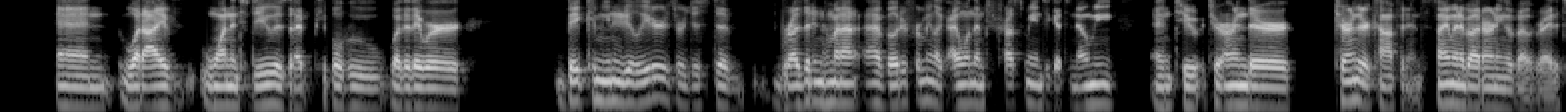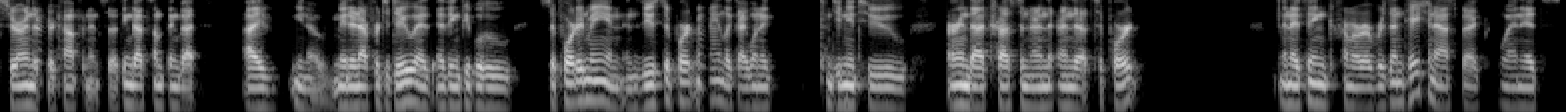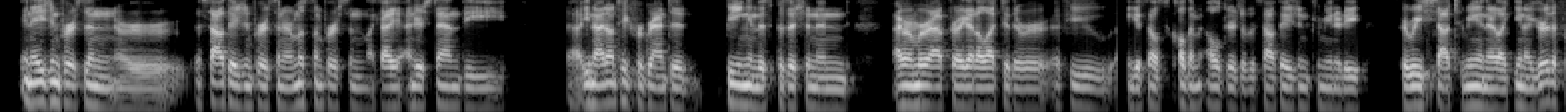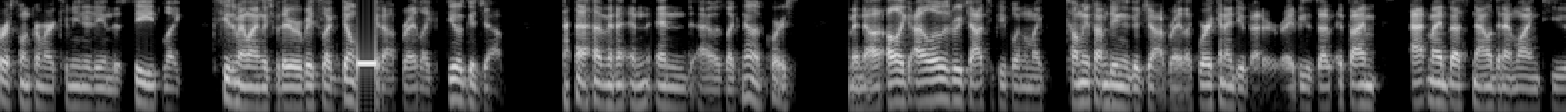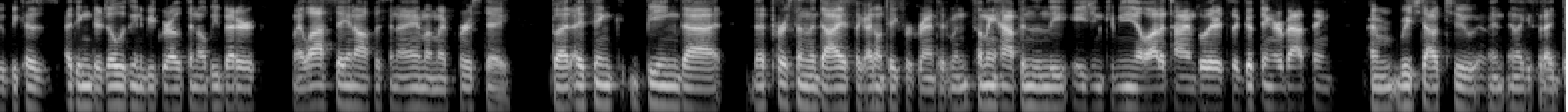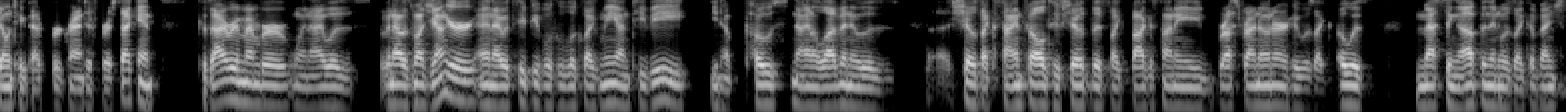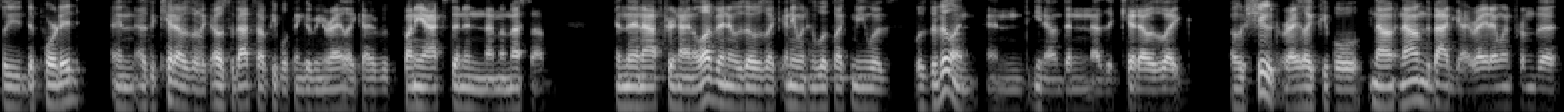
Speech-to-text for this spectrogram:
And what I've wanted to do is that people who, whether they were big community leaders or just a resident who might not have voted for me, like I want them to trust me and to get to know me and to to earn their to earn their confidence. It's not even about earning a vote, right? It's to earn their confidence. So I think that's something that I've you know made an effort to do. I, I think people who supported me and, and do support me. Like I want to continue to earn that trust and earn, earn that support. And I think from a representation aspect, when it's an Asian person or a South Asian person or a Muslim person, like I understand the, uh, you know, I don't take for granted being in this position. And I remember after I got elected, there were a few, I guess I'll call them elders of the South Asian community who reached out to me and they're like, you know, you're the first one from our community in this seat. Like, excuse my language, but they were basically like, "Don't it up, right? Like, do a good job." um, and, and and I was like, "No, of course." And I'll, I'll, like I'll always reach out to people and I'm like, "Tell me if I'm doing a good job, right? Like, where can I do better, right? Because if I'm at my best now, then I'm lying to you because I think there's always going to be growth, and I'll be better my last day in office than I am on my first day. But I think being that that person on the dais, like I don't take for granted when something happens in the Asian community. A lot of times, whether it's a good thing or a bad thing, I'm reached out to, and, and like I said, I don't take that for granted for a second because I remember when I was when I was much younger, and I would see people who looked like me on TV. You know, post 9/11, it was uh, shows like Seinfeld who showed this like Pakistani restaurant owner who was like always messing up, and then was like eventually deported. And as a kid, I was like, oh, so that's how people think of me, right? Like I have a funny accent and I'm a mess up. And then after 9/11, it was always like anyone who looked like me was was the villain. And you know, then as a kid, I was like, oh shoot, right? Like people now now I'm the bad guy, right? I went from the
